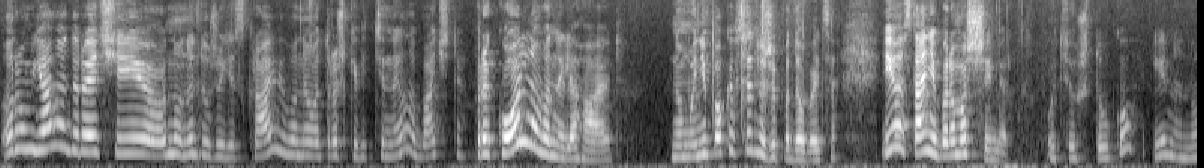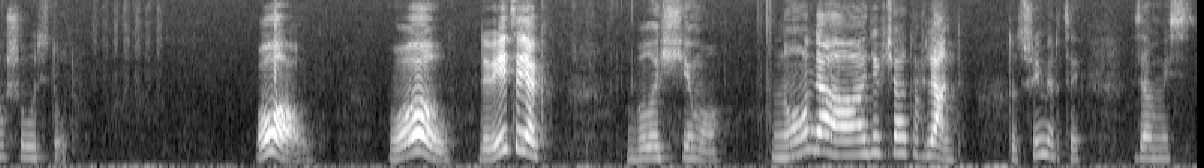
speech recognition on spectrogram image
Рум'яна, до речі, ну не дуже яскраві, вони от трошки відтінили, бачите. Прикольно вони лягають. Ну мені поки все дуже подобається. І останнє беремо шимір. Оцю штуку і наношу ось тут. Оу! Воу! Дивіться, як блищимо. Ну да, дівчата, гляньте. Тут шимір цей замість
